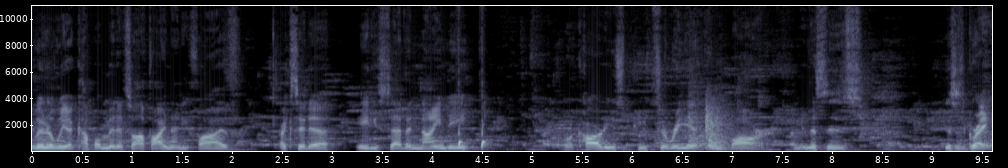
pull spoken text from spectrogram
Literally a couple minutes off I-95, like I said, uh, 87, 90. Ricciardi's Pizzeria and Bar. I mean, this is this is great.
